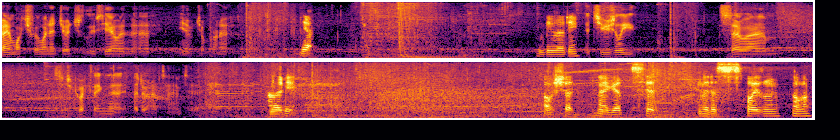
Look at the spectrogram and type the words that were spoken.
Try and watch for when I judge Lucio and, uh, you know, jump on her. Yeah. Be ready. It's usually so, um, such a quick thing that I don't have time to. I'm ready. Oh shit. I get hit with this poison. Oh well.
